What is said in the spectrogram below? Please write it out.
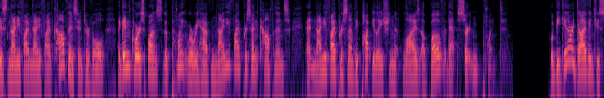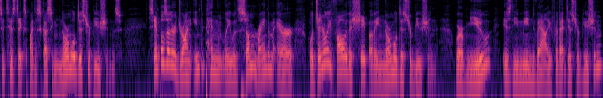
This 95-95 confidence interval again corresponds to the point where we have 95% confidence that 95% of the population lies above that certain point. We'll begin our dive into statistics by discussing normal distributions. Samples that are drawn independently with some random error will generally follow the shape of a normal distribution, where mu is the mean value for that distribution,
